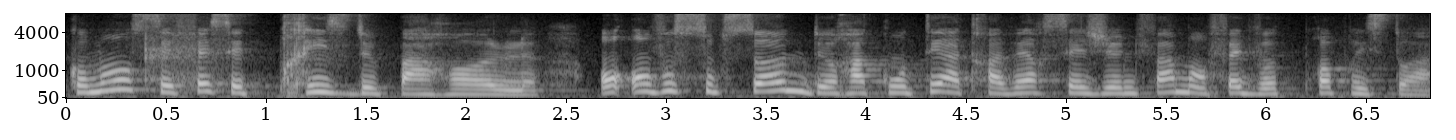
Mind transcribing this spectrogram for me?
comment s'est fait cette prise de parole? On, vous soupçonne de raconter à travers ces jeunes femmes, en fait, votre propre histoire.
